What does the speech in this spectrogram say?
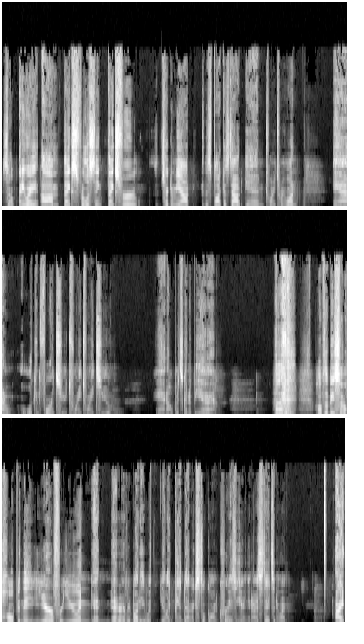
So anyway, um, thanks for listening. Thanks for checking me out, this podcast out in 2021, and looking forward to 2022. And hope it's going to be a hope there'll be some hope in the year for you and and everybody with you know like pandemic still going crazy here in the United States anyway. All right,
